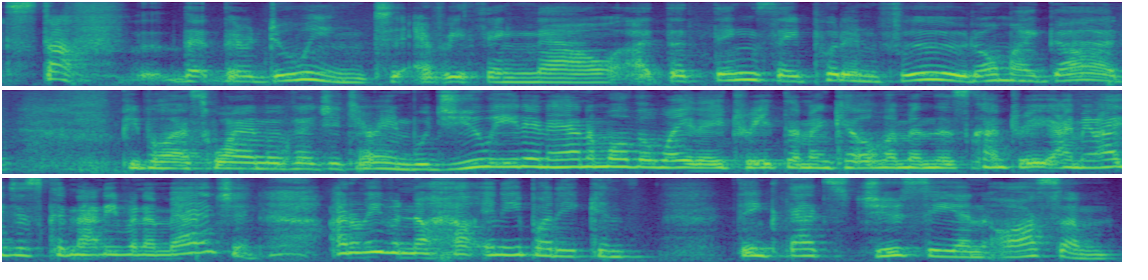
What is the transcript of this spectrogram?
stuff that they're doing to everything now. Uh, The things they put in food. Oh my God. People ask why I'm a vegetarian. Would you eat an animal the way they treat them and kill them in this country? I mean, I just could not even imagine. I don't even know how anybody can think that's juicy and awesome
